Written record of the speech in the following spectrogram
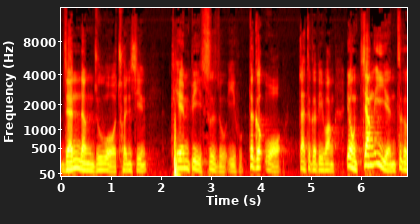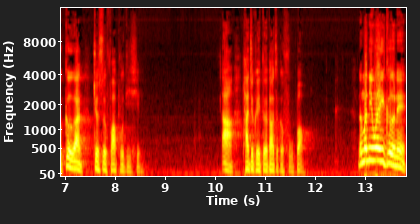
人能如我存心，天臂释如衣服。这个我在这个地方用江一言这个个案，就是发菩提心啊，他就可以得到这个福报。那么另外一个呢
